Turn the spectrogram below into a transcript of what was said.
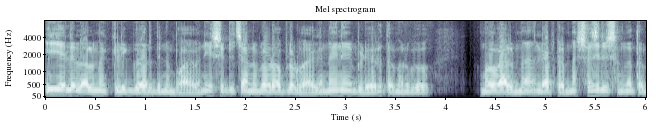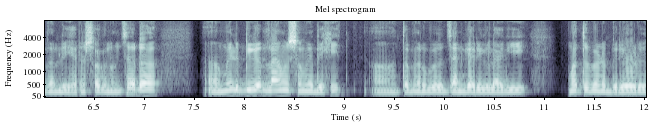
एएलएल अलमा क्लिक गरिदिनु भयो भने यस युट्युब च्यानलबाट अपलोड भएको नयाँ नयाँ भिडियोहरू तपाईँहरूको मोबाइलमा ल्यापटपमा सजिलैसँग तपाईँहरूले हेर्न सक्नुहुन्छ। र मैले विगत लामो समयदेखि तपाईँहरूको जानकारीको लागि महत्त्वपूर्ण भिडियोहरू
